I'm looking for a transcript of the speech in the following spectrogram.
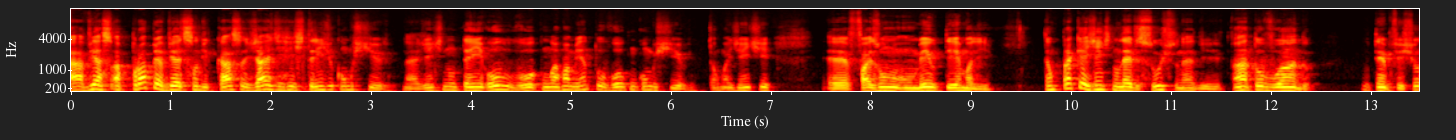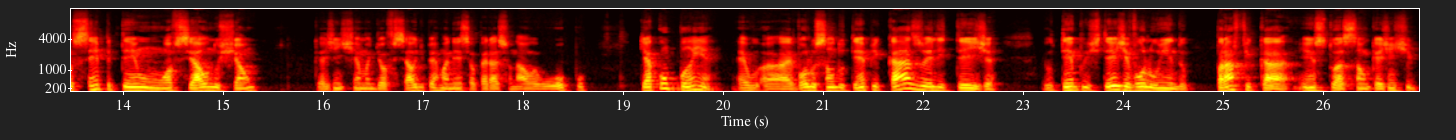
a, aviação, a, própria aviação de caça já restringe o combustível. Né? A gente não tem ou voa com armamento ou voa com combustível. Então a gente é, faz um, um, meio termo ali. Então, para que a gente não leve susto, né, de ah, estou voando, o tempo fechou, sempre tem um oficial no chão, que a gente chama de oficial de permanência operacional, é o OPO, que acompanha é, a evolução do tempo e caso ele esteja, o tempo esteja evoluindo para ficar em situação que a gente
